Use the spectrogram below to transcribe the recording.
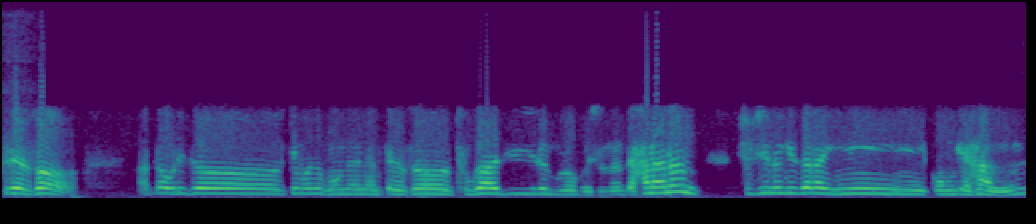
그래서 아까 우리 저 김원준 공장장께서 두 가지를 물어보셨는데 하나는 주진우 기자가 이미 공개한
